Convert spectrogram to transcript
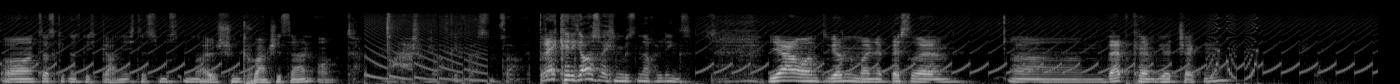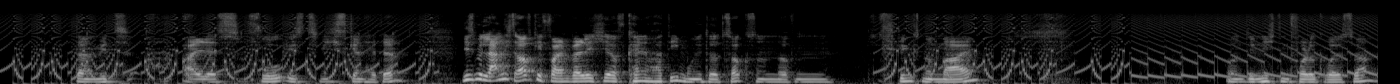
Und das geht natürlich gar nicht. Das muss immer alles schön crunchy sein. Und ah. Dreck hätte ich ausweichen müssen nach links. Ja, und wir haben mal eine bessere ähm, Webcam hier checken. Damit alles so ist, wie ich es gern hätte. Die ist mir lange nicht aufgefallen, weil ich auf keinem HD-Monitor zocke, sondern auf einem stinknormalen. Und die nicht in voller Größe.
